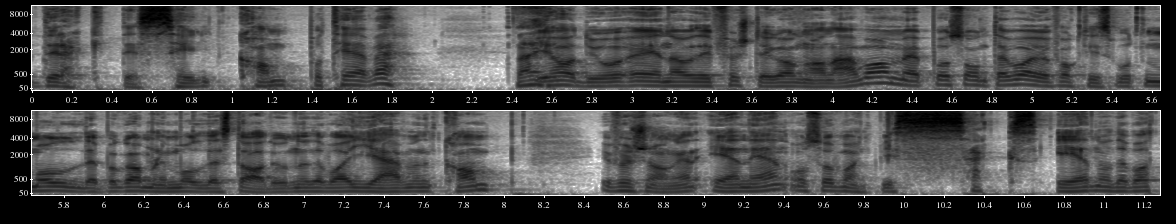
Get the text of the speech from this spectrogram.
direktesendt kamp på TV. Nei. Vi hadde jo En av de første gangene jeg var med på sånt, det var jo faktisk mot Molde på gamle Molde stadion. Det var jevn kamp i første gangen, 1-1, og så vant vi 6-1, og det var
